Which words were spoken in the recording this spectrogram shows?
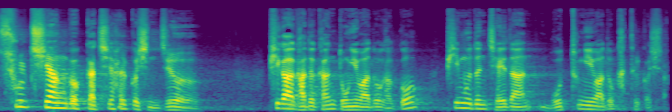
술 취한 것 같이 할 것인즉 피가 가득한 동이와도 같고 피 묻은 재단 모퉁이와도 같을 것이라.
